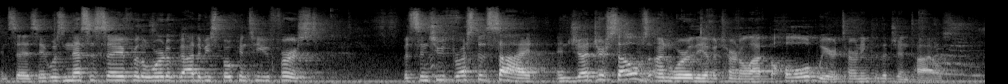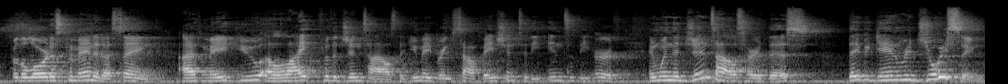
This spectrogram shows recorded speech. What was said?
and says, It was necessary for the word of God to be spoken to you first. But since you thrust it aside and judge yourselves unworthy of eternal life, behold, we are turning to the Gentiles. For the Lord has commanded us, saying, I have made you a light for the Gentiles, that you may bring salvation to the ends of the earth. And when the Gentiles heard this, they began rejoicing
